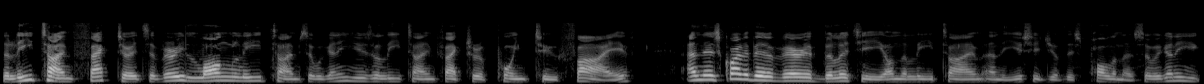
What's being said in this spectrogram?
The lead time factor, it's a very long lead time, so we're going to use a lead time factor of 0.25. And there's quite a bit of variability on the lead time and the usage of this polymer. So we're going to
